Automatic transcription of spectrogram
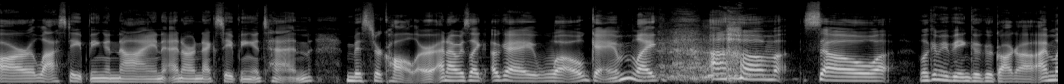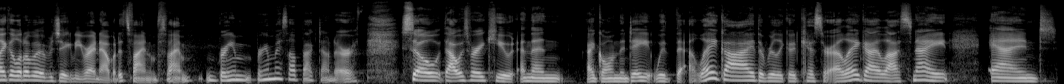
our last date being a nine and our next date being a 10, Mr. Caller. And I was like, okay, whoa, game. Like, um, so look at me being goo gaga. I'm like a little bit of a jiggly right now, but it's fine. It's fine. Bringing, bringing myself back down to earth. So that was very cute. And then I go on the date with the LA guy, the really good kisser LA guy last night, and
